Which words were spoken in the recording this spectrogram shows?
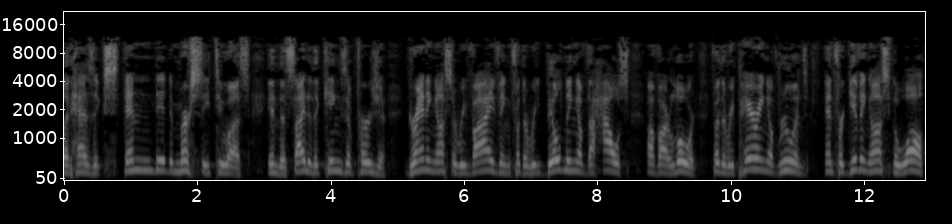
but has extended mercy to us in the sight of the kings of Persia, granting us a reviving for the rebuilding of the house of our Lord, for the repairing of ruins, and for giving us the wall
